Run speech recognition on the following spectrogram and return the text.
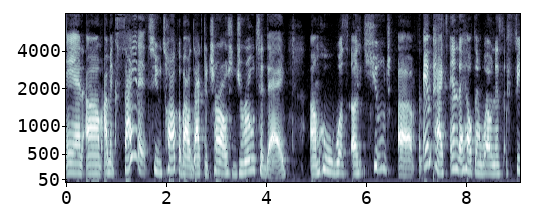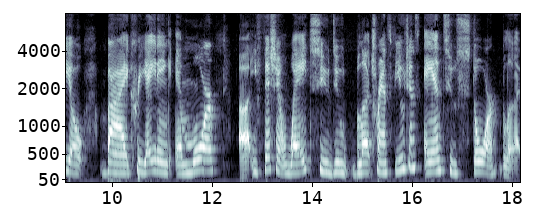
And um, I'm excited to talk about Dr. Charles Drew today, um, who was a huge uh, impact in the health and wellness field by creating a more uh, efficient way to do blood transfusions and to store blood.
